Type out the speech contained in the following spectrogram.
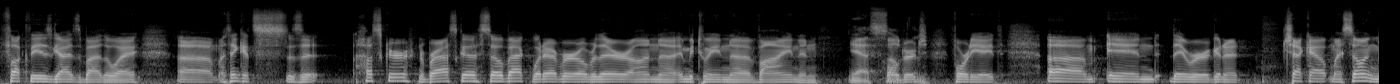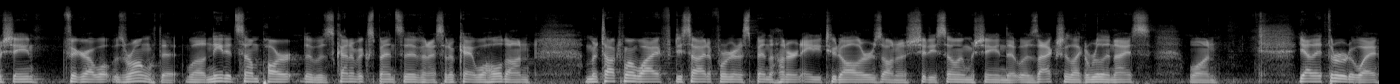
fuck these guys. By the way, um, I think it's is it Husker, Nebraska, Sovac, whatever over there on uh, in between uh, Vine and yes, Holdrege, 48th, um, and they were gonna check out my sewing machine, figure out what was wrong with it. Well, it needed some part that was kind of expensive, and I said, okay, well, hold on, I'm gonna talk to my wife, decide if we're gonna spend the 182 dollars on a shitty sewing machine that was actually like a really nice one. Yeah, they threw it away.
